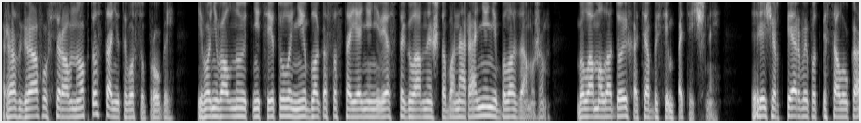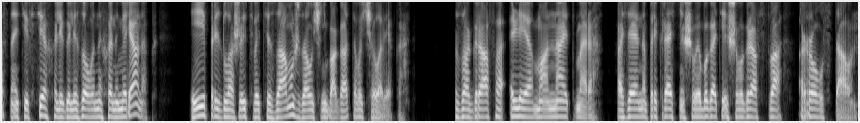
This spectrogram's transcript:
Раз графу все равно, кто станет его супругой. Его не волнуют ни титулы, ни благосостояние невесты. Главное, чтобы она ранее не была замужем. Была молодой и хотя бы симпатичной. И Ричард I подписал указ найти всех легализованных иномерянок и предложить выйти замуж за очень богатого человека. За графа Лема Найтмера, хозяина прекраснейшего и богатейшего графства Роустаун.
